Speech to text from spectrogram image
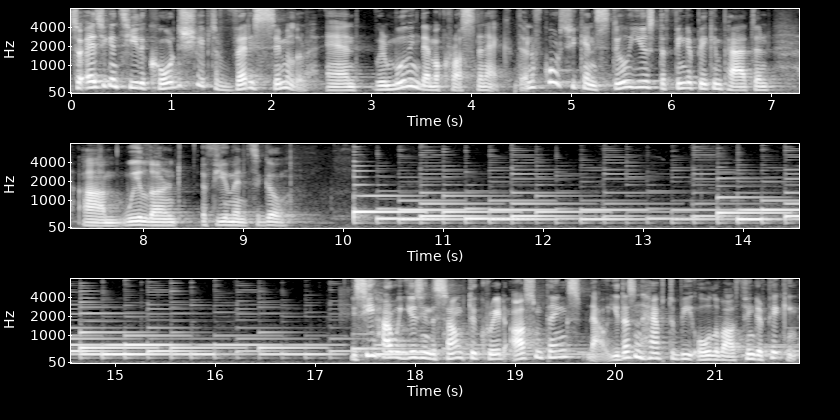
So as you can see, the chord shapes are very similar and we're moving them across the neck. Then of course you can still use the finger picking pattern um, we learned a few minutes ago. You see how we're using the song to create awesome things? Now, it doesn't have to be all about finger picking.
